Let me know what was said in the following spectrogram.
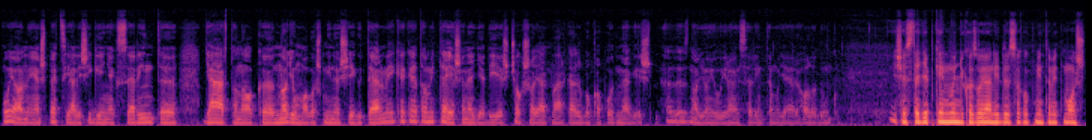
olyan ilyen speciális igények szerint gyártanak nagyon magas minőségű termékeket, ami teljesen egyedi, és csak saját márkásba kapod meg, és ez, ez nagyon jó irány szerintem, hogy erre haladunk. És ezt egyébként mondjuk az olyan időszakok, mint amit most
